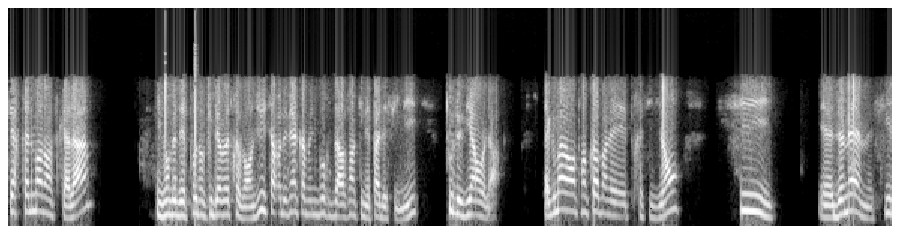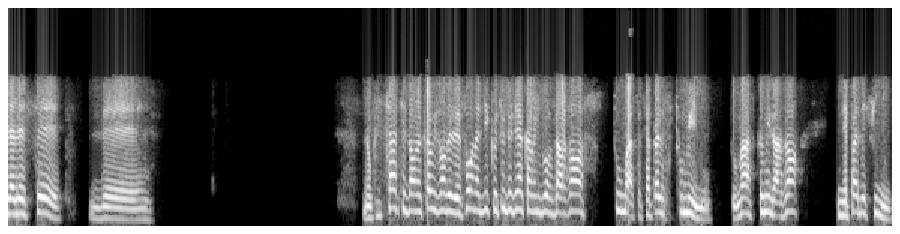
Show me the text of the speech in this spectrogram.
Certainement dans ce cas-là, ils ont des défauts donc ils doivent être vendus, ça redevient comme une bourse d'argent qui n'est pas définie, tout devient au la. Rentre encore dans les précisions. Si, euh, de même, s'il a laissé des, donc ça, c'est dans le cas où ils ont des défauts. On a dit que tout devient comme une bourse d'argent Stouma. Ça s'appelle Stoumine. Stouma, Stoumine, l'argent qui n'est pas défini.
